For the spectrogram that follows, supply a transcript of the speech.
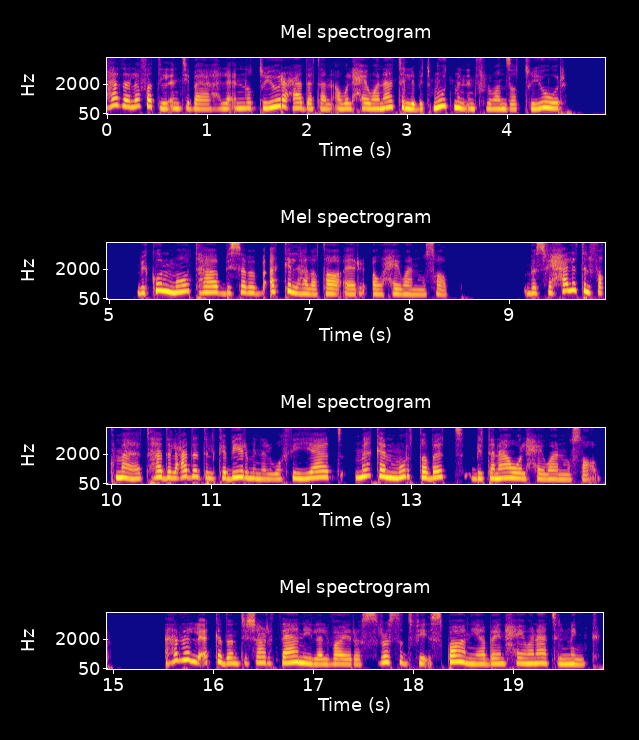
هذا لفت الانتباه لأن الطيور عادة أو الحيوانات اللي بتموت من إنفلونزا الطيور بيكون موتها بسبب أكلها لطائر أو حيوان مصاب. بس في حالة الفقمات هذا العدد الكبير من الوفيات ما كان مرتبط بتناول حيوان مصاب. هذا اللي أكد انتشار ثاني للفيروس رصد في إسبانيا بين حيوانات المنك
